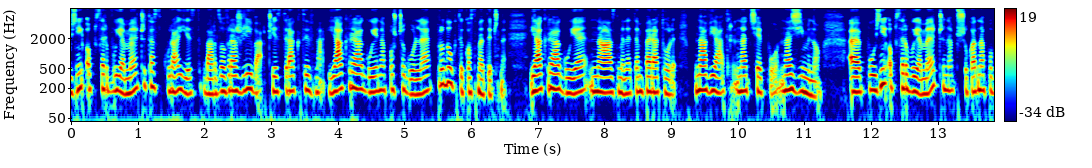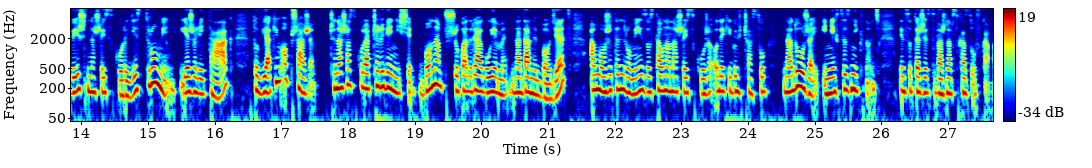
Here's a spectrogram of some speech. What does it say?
później obserwujemy, czy ta skóra jest bardzo wrażliwa, czy jest reaktywna, jak reaguje na poszczególne produkty kosmetyczne, jak reaguje na zmianę temperatury, na wiatr, na ciepło, na zimno. E, później obserwujemy, czy na przykład na powierzchni naszej skóry jest rumień. Jeżeli tak, to w jakim obszarze? Czy nasza skóra czerwieni się, bo na przykład reagujemy na dany bodziec, a może ten rumień został na naszej skórze od jakiegoś czasu na dłużej i nie chce zniknąć, więc to też jest ważna wskazówka.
